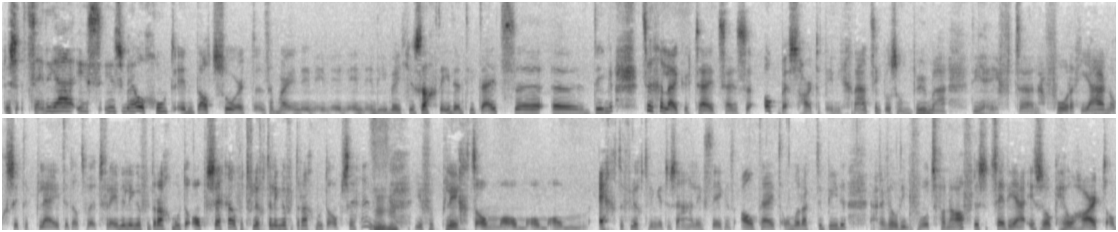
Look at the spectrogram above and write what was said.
Dus het CDA is, is wel goed in dat soort, zeg maar, in, in, in, in, in die beetje zachte identiteitsdingen. Tegelijkertijd zijn ze ook best hard op immigratie. Ik bedoel, zo'n Buma, die heeft nou, vorig jaar nog zitten pleiten dat we het vreemdelingenverdrag moeten opzeggen, of het vluchtelingenverdrag moeten opzeggen. Mm -hmm. Je verplicht om, om, om, om echte vluchtelingen tussen aanhalingstekens altijd onderdak te bieden. Nou, daar wil hij bijvoorbeeld vanaf. Dus het CDA is ook heel hard op,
